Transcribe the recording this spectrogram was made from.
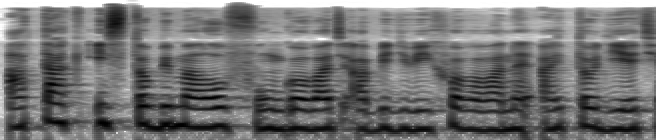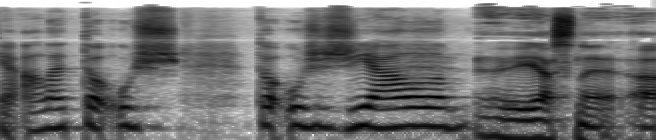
a takisto by malo fungovať a byť vychovávané aj to dieťa. Ale to už, to už žiaľ... E, jasné. A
